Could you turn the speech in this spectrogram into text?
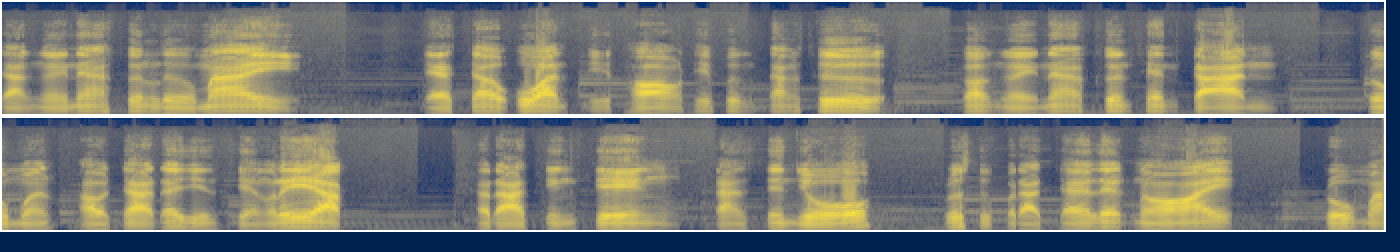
จะเงยหน้าขึ้นหรือไม่ แต่เจ้าอ้วนสีทองที่เพิ่งตั้งชื่อ ก็เงยหน้าขึ้นเช่นกันดูเหมือนเขาจะได้ยินเสียงเรียกฉลาดจริงๆรานเซนโยรู้สึกประหลาดใจเล็กน้อย รู้ไหม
